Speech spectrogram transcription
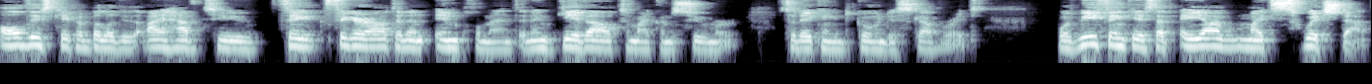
all these capabilities I have to figure out and then implement and then give out to my consumer so they can go and discover it. What we think is that AI might switch that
